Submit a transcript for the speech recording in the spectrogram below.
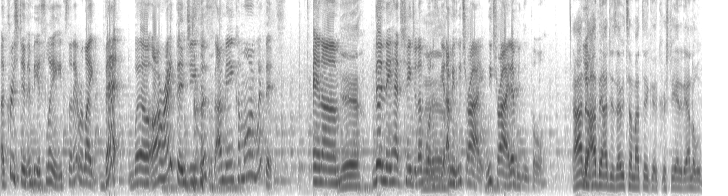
a Christian and be a slave. So they were like, bet. Well, all right then, Jesus. I mean, come on with it. And um Yeah. then they had to change it up on us again. I mean, we tried. We tried every loophole. I know. Yeah. I mean, I just every time I think of Christianity, I know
